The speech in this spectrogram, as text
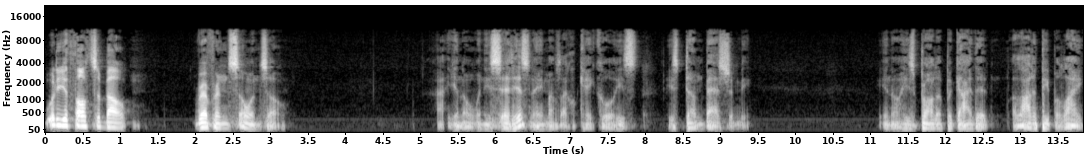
What are your thoughts about Reverend so and so? You know, when he said his name, I was like, okay, cool. He's he's done bashing me. You know, he's brought up a guy that a lot of people like.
